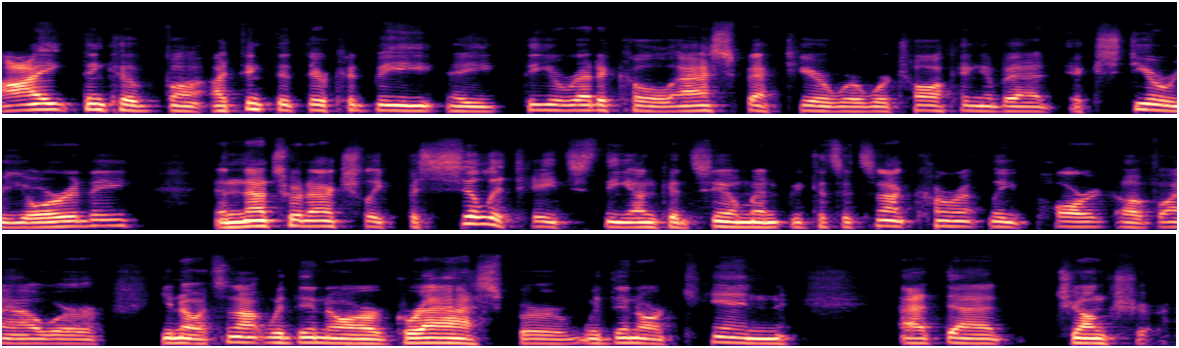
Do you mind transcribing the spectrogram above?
I think of uh, I think that there could be a theoretical aspect here where we're talking about exteriority, and that's what actually facilitates the unconcealment because it's not currently part of our you know it's not within our grasp or within our kin at that juncture.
